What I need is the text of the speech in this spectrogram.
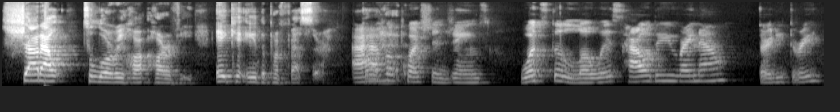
Shout out to Lori Har- Harvey, aka the professor. I Go have ahead. a question, James. What's the lowest? How old are you right now? 33?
